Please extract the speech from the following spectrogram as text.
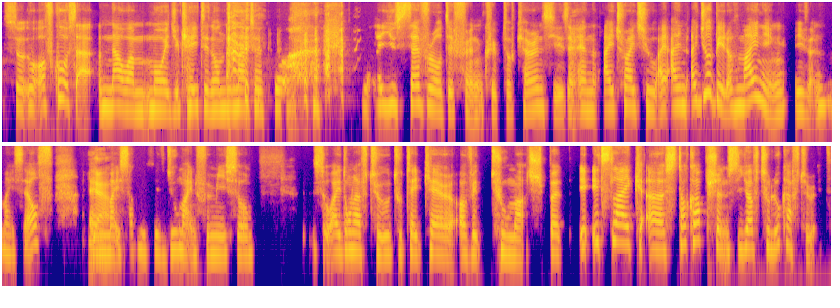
So of course uh, now I'm more educated on the matter. So I use several different cryptocurrencies, and I try to I I, I do a bit of mining even myself, and Yeah. my submissive do mine for me. So so I don't have to to take care of it too much. But it, it's like uh, stock options; you have to look after it.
